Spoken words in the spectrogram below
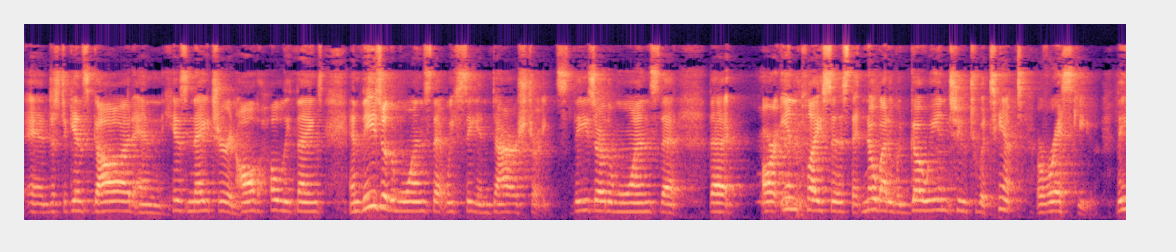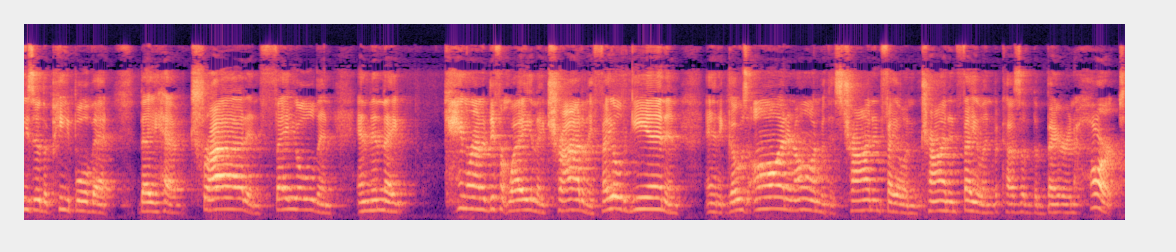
and just against God and his nature and all the holy things. And these are the ones that we see in dire straits. These are the ones that that are in places that nobody would go into to attempt a rescue. These are the people that they have tried and failed and and then they came around a different way and they tried and they failed again and and it goes on and on with this trying and failing trying and failing because of the barren heart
